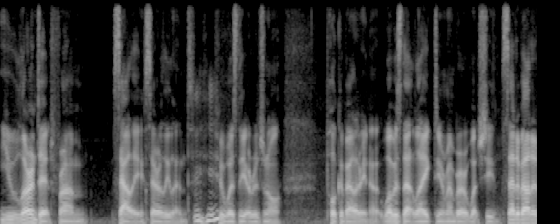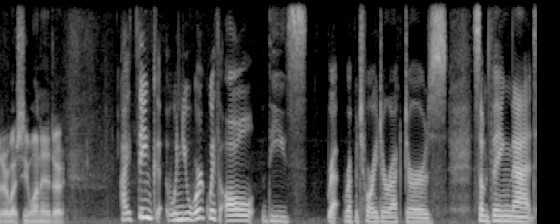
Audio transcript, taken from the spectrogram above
you learned it from Sally Sara Leland, Mhm. who was the original polka ballerina. What was that like? Do you remember what she said about it, or what she wanted, or I think when you work with all these re- repertory directors, something that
